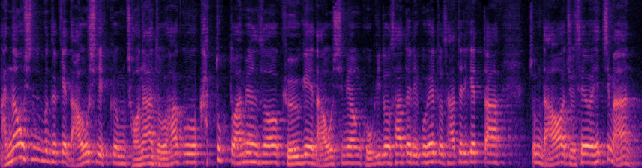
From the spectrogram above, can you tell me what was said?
안 나오시는 분들께 나오시게끔 전화도 하고 카톡도 하면서 교육에 나오시면 고기도 사드리고 해도 사드리겠다 좀 나와주세요 했지만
